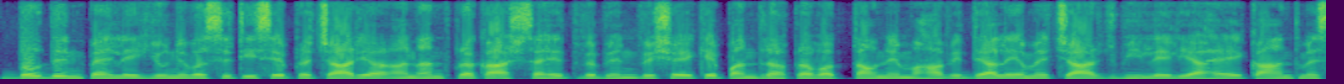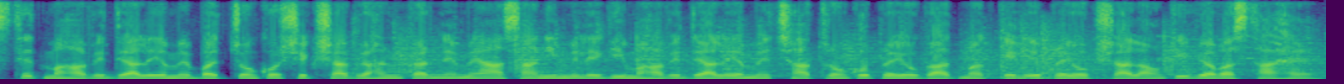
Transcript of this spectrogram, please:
दो दिन पहले यूनिवर्सिटी से प्राचार्य अनंत प्रकाश सहित विभिन्न विषय के पंद्रह प्रवक्ताओं ने महाविद्यालय में चार्ज भी ले लिया है। एकांत में स्थित महाविद्यालय में बच्चों को शिक्षा ग्रहण करने में आसानी मिलेगी। महाविद्यालय में छात्रों को प्रयोगात्मक के लिए प्रयोगशालाओं की व्यवस्था है।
